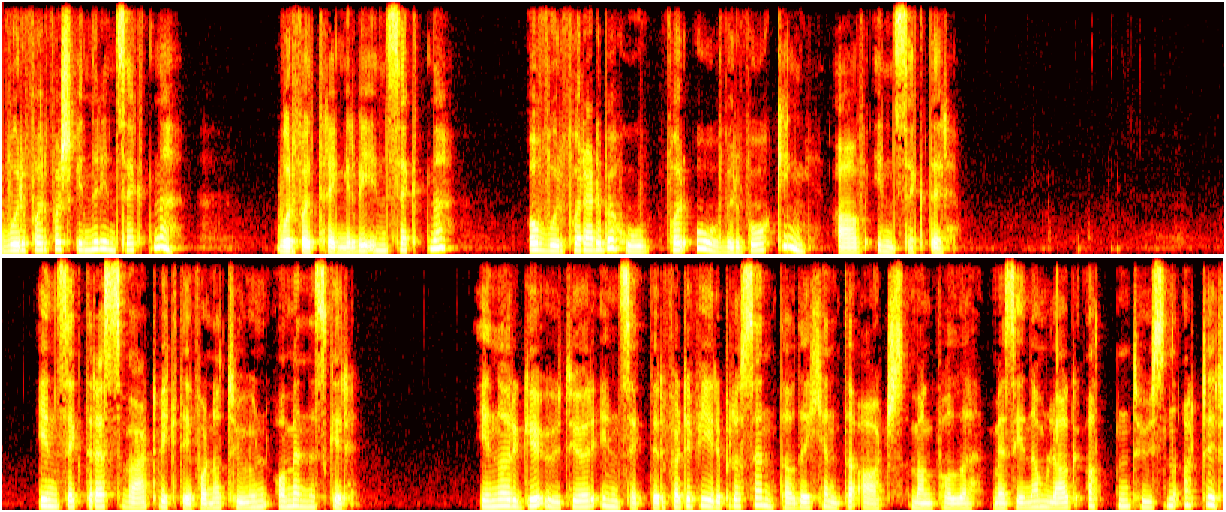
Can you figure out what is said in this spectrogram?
Hvorfor forsvinner insektene? Hvorfor trenger vi insektene, og hvorfor er det behov for overvåking av insekter? Insekter er svært viktige for naturen og mennesker. I Norge utgjør insekter 44% av det kjente artsmangfoldet med sine om lag 18 000 arter.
